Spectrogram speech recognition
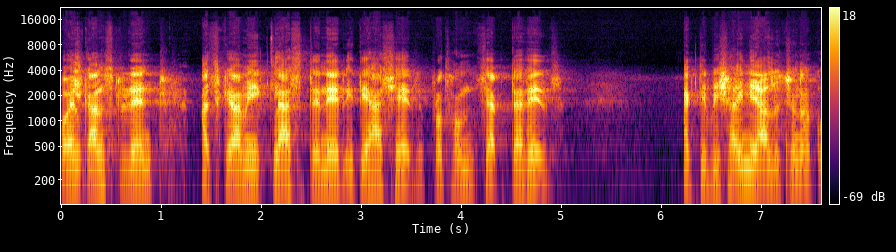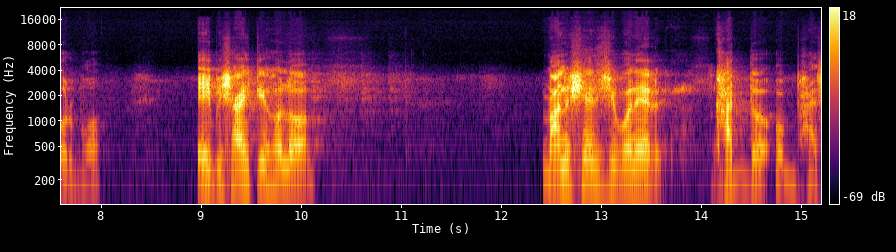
ওয়েলকাম স্টুডেন্ট আজকে আমি ক্লাস টেনের ইতিহাসের প্রথম চ্যাপ্টারের একটি বিষয় নিয়ে আলোচনা করব। এই বিষয়টি হল মানুষের জীবনের খাদ্য অভ্যাস।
